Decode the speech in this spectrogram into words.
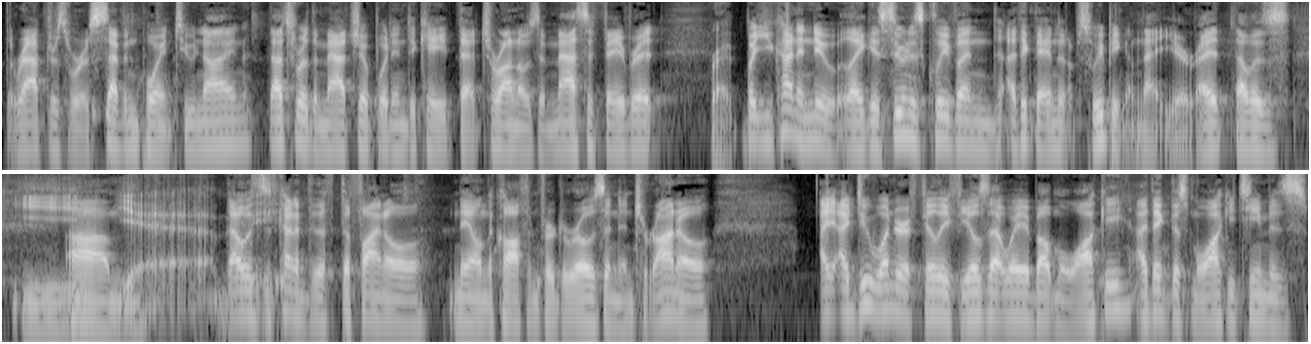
The Raptors were a 7.29. That's where the matchup would indicate that Toronto's a massive favorite. Right. But you kind of knew, like as soon as Cleveland, I think they ended up sweeping them that year, right? That was um, yeah, that was kind of the, the final nail in the coffin for DeRozan in Toronto. I, I do wonder if Philly feels that way about Milwaukee. I think this Milwaukee team is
